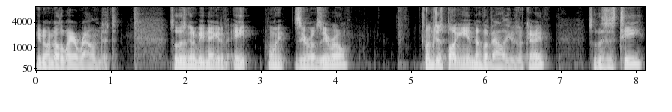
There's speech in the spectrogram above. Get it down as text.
you know another way around it. So there's going to be negative 8.00. I'm just plugging in now the values, okay? So this is t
